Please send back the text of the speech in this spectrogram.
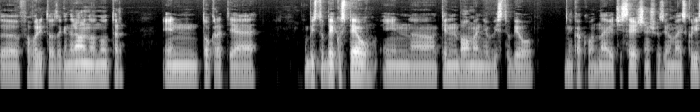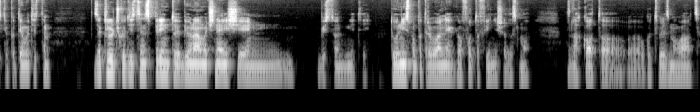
uh, favoritov za generalno noter. In tokrat je v bistvu Bek uspel, in uh, Kenan Bauman je v bistvu bil nekako največji srečnež, oziroma izkoristil potem v tistem zaključku, tistem sprintu, je bil najmočnejši in v bistvu niti tu nismo potrebovali nekega fotofiniša, da smo z lahkoto ugotovili zmagovalca.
